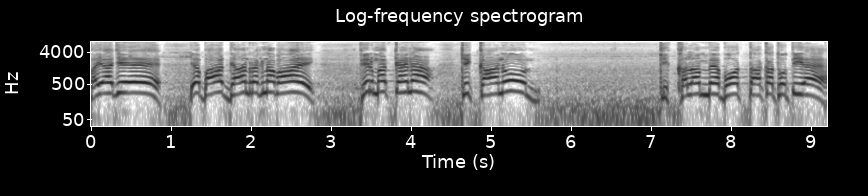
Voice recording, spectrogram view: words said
सयाजी ये बात ध्यान रखना भाई। फिर मत कहना कि कानून की कलम में बहुत ताकत होती है।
